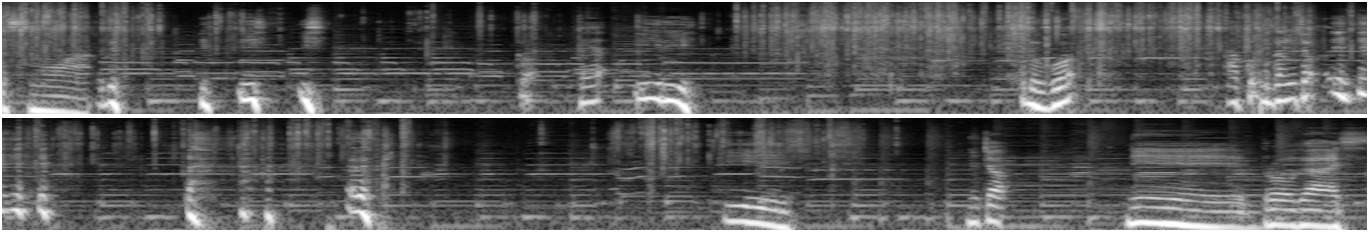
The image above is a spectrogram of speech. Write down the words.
semua Aduh. ih ih ih kok kayak ini aduh gua takut megangnya cok ih, ih, ih. aduh ih ini cok nih bro guys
